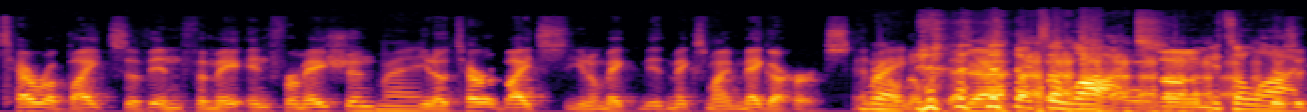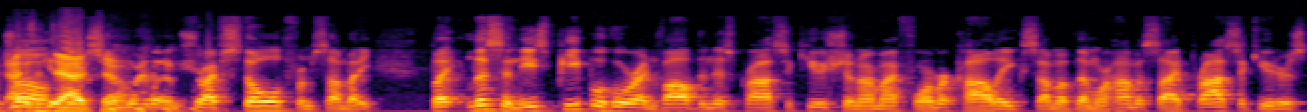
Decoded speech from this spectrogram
terabytes of informa- information, Right. you know, terabytes, you know, make it makes my megahertz, and I don't know what that It's a lot. um, It's a lot. There's a joke Oh, in there somewhere joke. that I'm sure I've stole from somebody. But listen, these people who are involved in this prosecution are my former colleagues. Some of them were homicide prosecutors.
